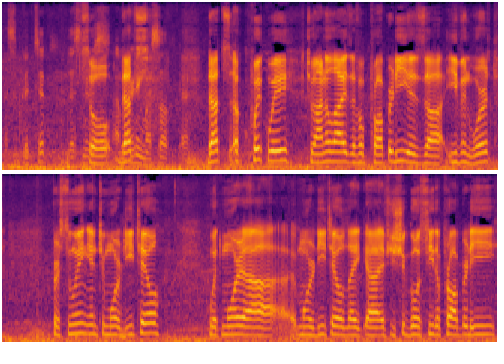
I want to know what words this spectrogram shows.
That's a good tip, listeners. So I'm that's- myself. Yeah. that's a quick way to analyze if a property is uh, even worth pursuing into more detail with more uh, more detail like uh, if you should go see the property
